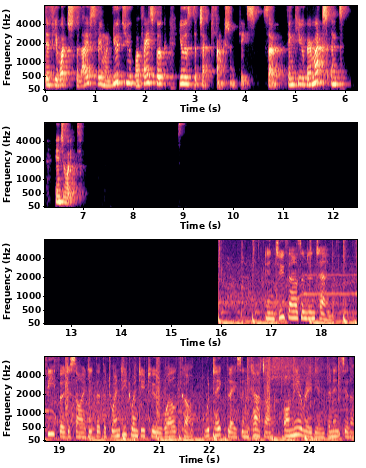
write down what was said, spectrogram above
if you watch the live stream on YouTube or Facebook, use the chat function, please. So thank you very much and enjoy it. In 2010, FIFA decided that the 2022 World Cup would take place in Qatar on the Arabian Peninsula.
